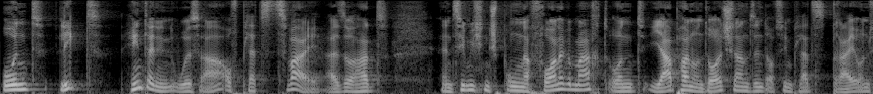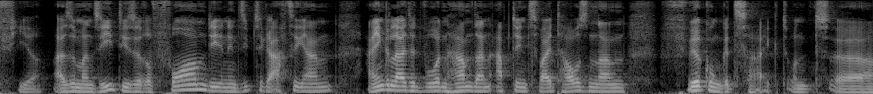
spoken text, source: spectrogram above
und liegt hinter den USA auf Platz zwei. Also hat einen ziemlichen Sprung nach vorne gemacht und Japan und Deutschland sind auf dem Platz drei und vier. Also man sieht, diese Reformen, die in den 70er, 80er Jahren eingeleitet wurden, haben dann ab den 2000ern Wirkung gezeigt und äh,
